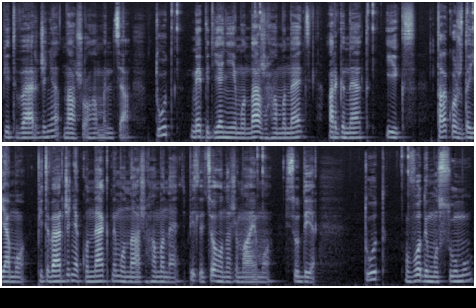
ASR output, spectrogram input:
підтвердження нашого гаманця. Тут ми під'єднуємо наш гаманець Argnet X. Також даємо підтвердження, конектнемо наш гаманець. Після цього нажимаємо сюди. Тут вводимо суму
